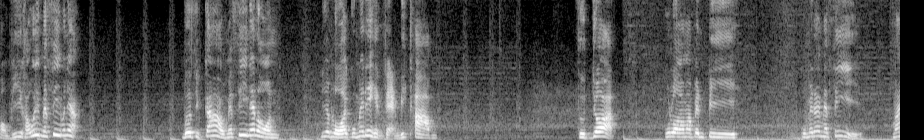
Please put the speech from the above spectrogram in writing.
ของพี่เขาเฮ้ยเมสซี่ปะเนี่ย เบอร์สิบเก้าเมสซี่แน่นอน เรียบร้อย กูไม่ได้เห็นแสงบิ๊กไทม์สุดยอด กูรอมาเป็นปี กูไม่ได้เมสซี่ ไม่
